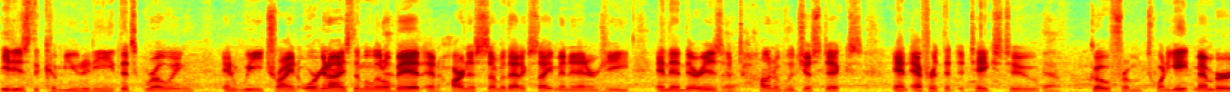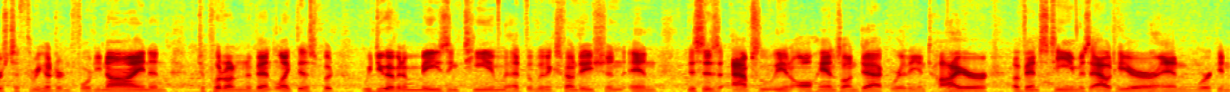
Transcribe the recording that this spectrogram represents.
it is the community that's growing, and we try and organize them a little yeah. bit and harness some of that excitement and energy, and then there is yeah. a ton of logistics and effort that it takes to yeah go from 28 members to 349 and to put on an event like this, but we do have an amazing team yeah. at the Linux Foundation and this is absolutely an all hands on deck where the entire yeah. events team is out here yeah. and working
